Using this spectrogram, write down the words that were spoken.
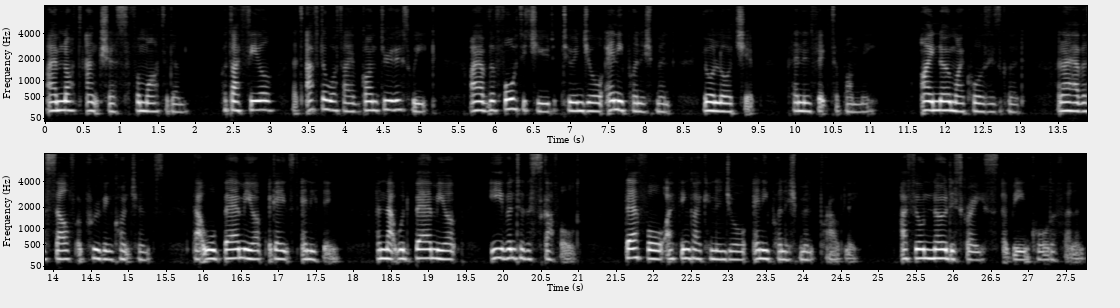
I am not anxious for martyrdom, but I feel that after what I have gone through this week, I have the fortitude to endure any punishment your lordship can inflict upon me. I know my cause is good, and I have a self approving conscience that will bear me up against anything, and that would bear me up even to the scaffold. Therefore, I think I can endure any punishment proudly. I feel no disgrace at being called a felon.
